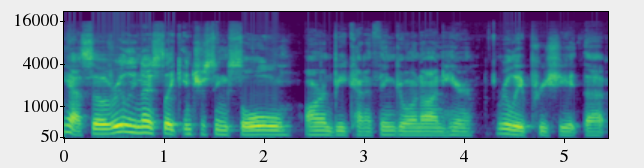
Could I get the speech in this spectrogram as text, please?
yeah, so a really nice, like interesting soul R&B kind of thing going on here. Really appreciate that.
